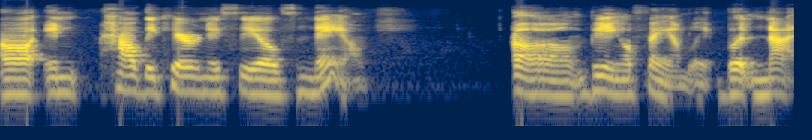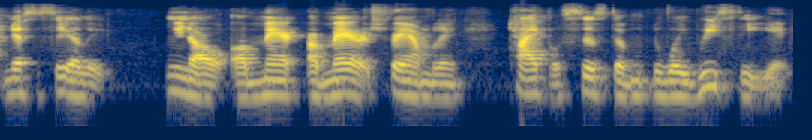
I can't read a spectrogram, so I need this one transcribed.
uh, in how they carry themselves now, um, being a family, but not necessarily, you know, a, mar- a marriage family type of system the way we see it.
